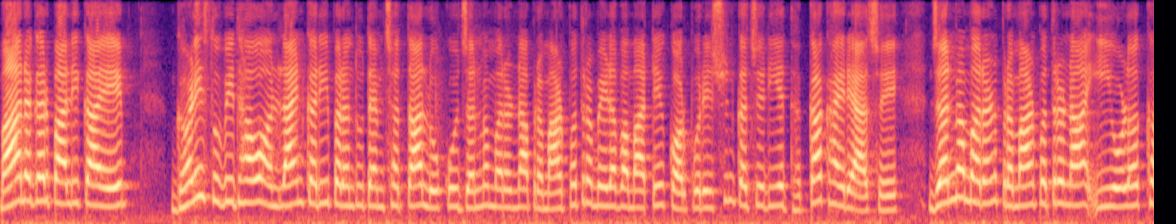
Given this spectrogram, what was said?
મહાનગરપાલિકાએ ઘણી સુવિધાઓ ઓનલાઈન કરી, પરંતુ તેમ છતાં લોકો જન્મ મરણના પ્રમાણપત્ર મેળવવા માટે કોર્પોરેશન કચેરીએ ધક્કા ખાઈ રહ્યા છે. જન્મ મરણ પ્રમાણપત્રના ઈ ઓળખ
